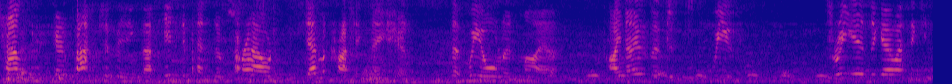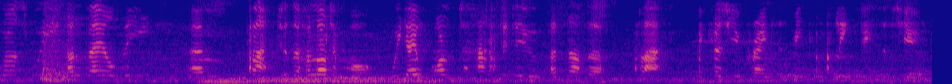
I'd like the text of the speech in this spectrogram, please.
can go back to being that independent, proud, democratic nation that we all admire. I know that we, three years ago I think it was, we unveiled the um, plaque to the Holodomor. We don't want to have to do another plaque because Ukraine has been completely subsumed.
